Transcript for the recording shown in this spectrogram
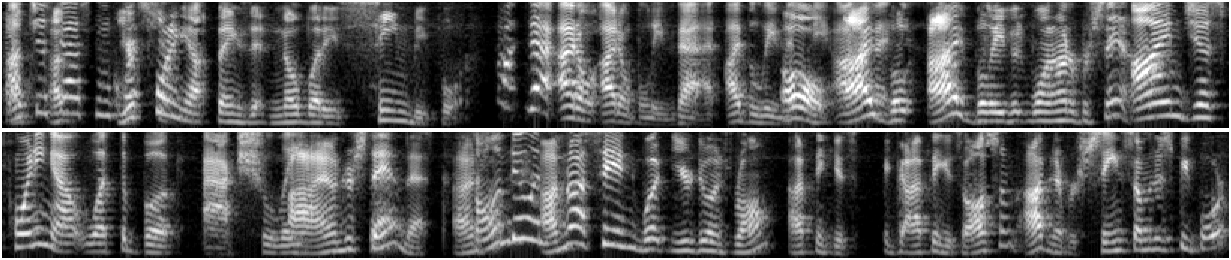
I'm, just asking You're pointing out things that nobody's seen before. Uh, that- I don't. I don't believe that. I believe. Oh, the- I, be- I believe it 100%. I'm just pointing out what the book actually. I understand says. that. I That's all I'm doing. I'm not saying what you're doing is wrong. I think it's I think it's awesome. I've never seen some of this before,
